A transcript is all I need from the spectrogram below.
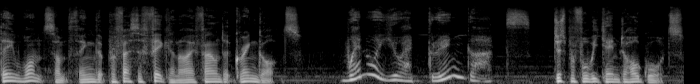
They want something that Professor Fig and I found at Gringotts, When were you at Gringotts? just before we came to Hogwarts.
